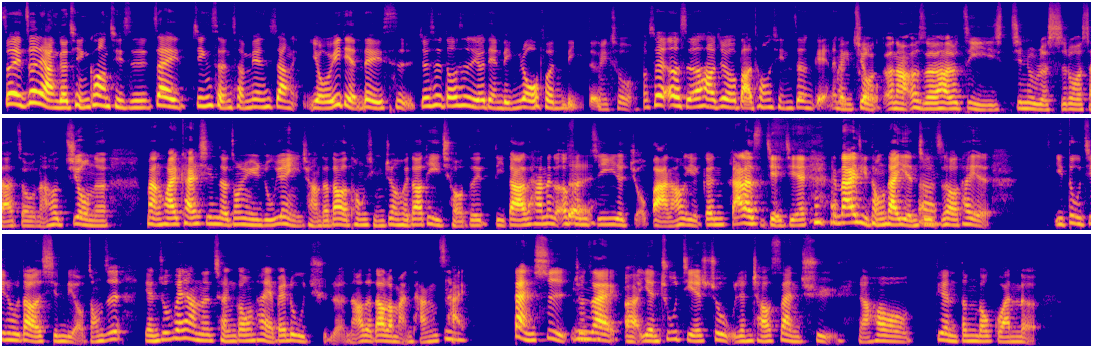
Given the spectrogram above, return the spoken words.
所以这两个情况其实，在精神层面上有一点类似，就是都是有点灵肉分离的。没错，所以二十二号就有把通行证给那个 Joe，那二十二号就自己进入了失落沙洲，然后 Joe 呢，满怀开心的，终于如愿以偿得到了通行证，回到地球的抵达他那个二分之一的酒吧，然后也跟 Dallas 姐姐 跟他一起同台演出之后，他也一度进入到了心流。总之，演出非常的成功，他也被录取了，然后得到了满堂彩。嗯、但是就在、嗯、呃演出结束，人潮散去，然后电灯都关了，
